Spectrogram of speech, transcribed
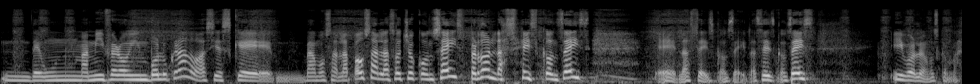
de un mamífero involucrado. Así es que vamos a la pausa a las 8 con 6, perdón, las 6 con 6. Eh, las 6 con 6, las 6 con 6. Y volvemos con más.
